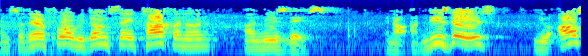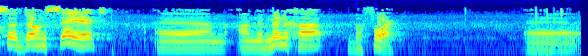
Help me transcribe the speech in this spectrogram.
and so therefore we don't say Tachanun on these days. And now on these days, you also don't say it um, on the Mincha before. Uh,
